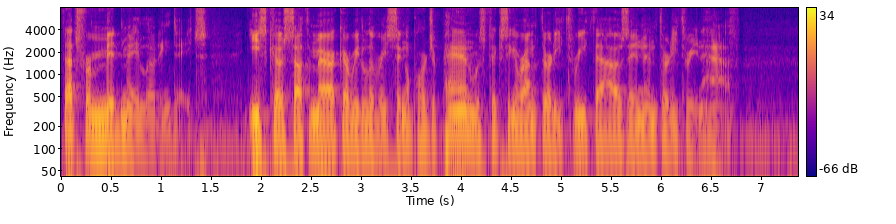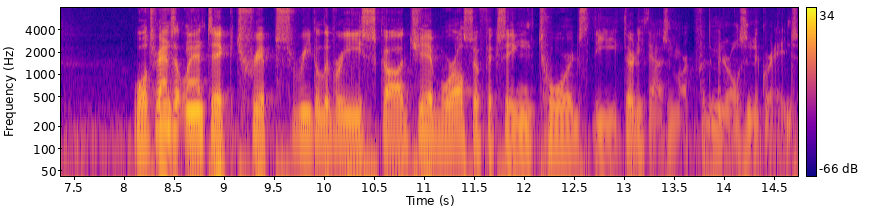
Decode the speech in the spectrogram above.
That's for mid-May loading dates. East Coast South America redelivery Singapore Japan was fixing around 33,000 and 33.5. While transatlantic trips redelivery Skaw Gib were also fixing towards the 30,000 mark for the minerals and the grains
